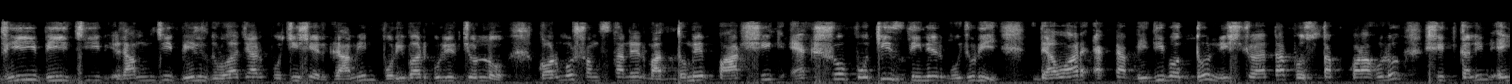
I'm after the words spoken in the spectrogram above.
ভিবিজি রামজি বিল দু হাজার পঁচিশের গ্রামীণ পরিবারগুলির জন্য কর্মসংস্থানের মাধ্যমে বার্ষিক একশো পঁচিশ দিনের মজুরি দেওয়ার একটা বিধিবদ্ধ নিশ্চয়তা প্রস্তাব করা হলো শীতকালীন এই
